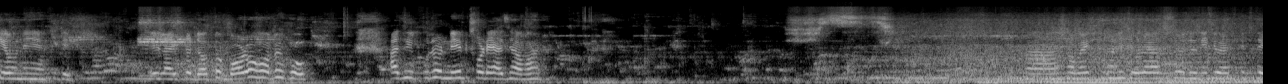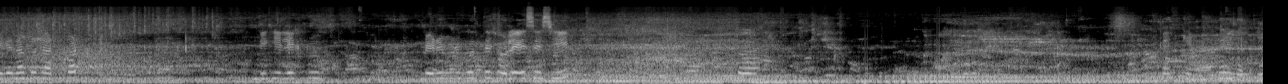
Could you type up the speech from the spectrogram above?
কেউ নেই অ্যাক্টিভ এই লাইটটা যত বড় হবে হোক, আজকে পুরো নেট পড়ে আছে আমার। সবাই একটুখানি চলে আসছো যদি কেউ অ্যাক্টিভ থেকে থাকো, ঝটপট। বিকেলে একটু বেরো বেরো করতে চলে এসেছি। তো এই দেখি।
